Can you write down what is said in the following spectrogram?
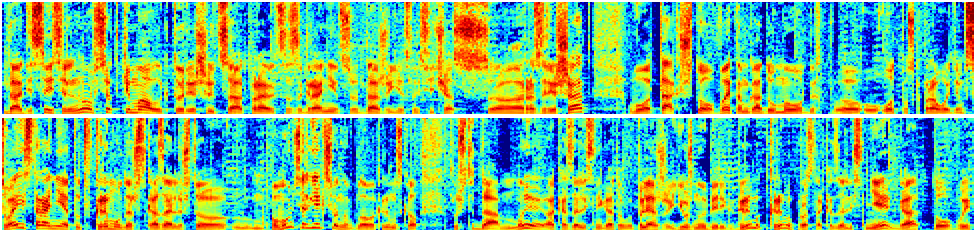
Да, действительно. Но все-таки мало кто решится отправиться за границу, даже если сейчас э, разрешат. Вот. Так что в этом году мы отдых, отпуск проводим в своей стране. Тут в Крыму даже сказали, что, по-моему, Сергей Аксенов, глава Крыма, сказал, слушайте, да, мы оказались не готовы. Пляжи южного берега Крыма, Крыма просто оказались не готовы.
